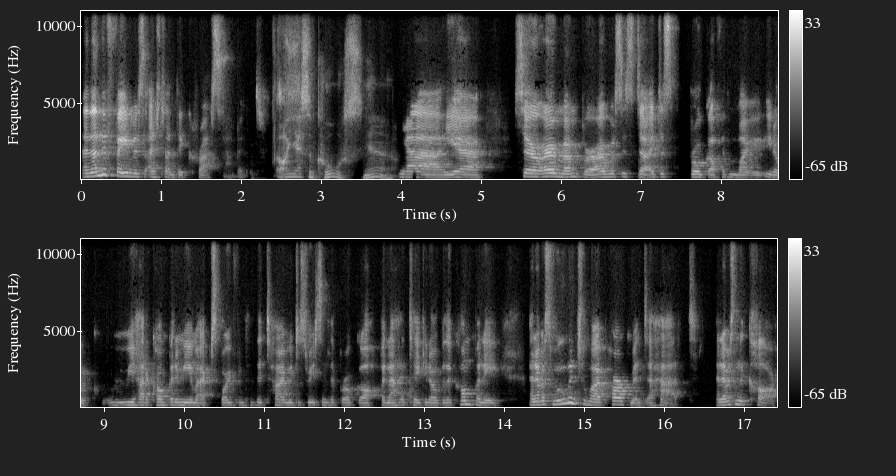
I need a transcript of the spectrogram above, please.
And then the famous Icelandic crash happened. Oh, yes, of course. Yeah. Yeah. Yeah. So I remember I was just, I just broke up with my, you know, we had a company, me and my ex-boyfriend at the time, we just recently broke up and I had taken over the company and I was moving to my apartment I had, and I was in the car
